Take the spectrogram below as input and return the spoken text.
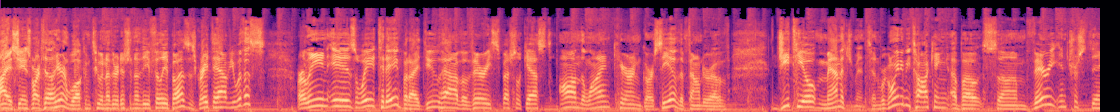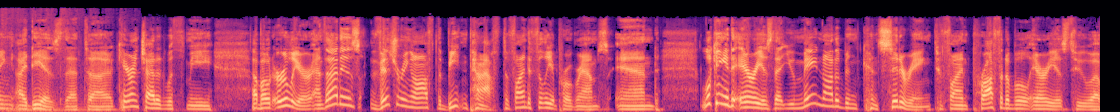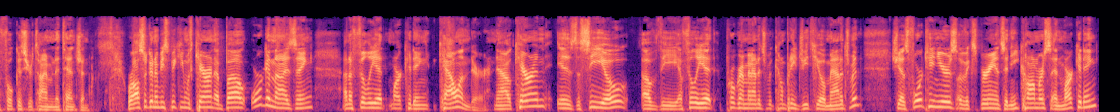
Hi, it's James Martell here, and welcome to another edition of the Affiliate Buzz. It's great to have you with us. Arlene is away today, but I do have a very special guest on the line, Karen Garcia, the founder of GTO Management. And we're going to be talking about some very interesting ideas that uh, Karen chatted with me about earlier, and that is venturing off the beaten path to find affiliate programs and looking into areas that you may not have been considering to find profitable areas to uh, focus your time and attention. We're also going to be speaking with Karen about organizing an affiliate marketing calendar. Now, Karen is the CEO of the affiliate program management company GTO Management. She has 14 years of experience in e-commerce and marketing,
